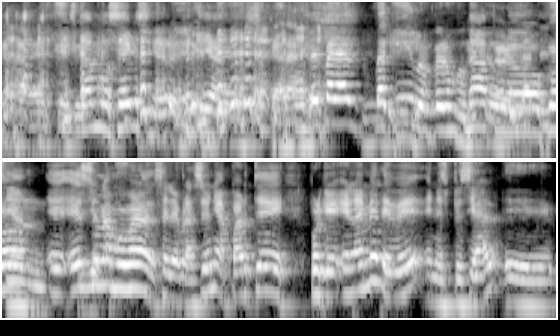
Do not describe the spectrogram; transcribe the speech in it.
Estamos serios y de repente ya. Es para aquí romper un poquito No, la pero tensión. creo, eh, es una muy buena celebración y aparte, porque en la MLB en especial, eh,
